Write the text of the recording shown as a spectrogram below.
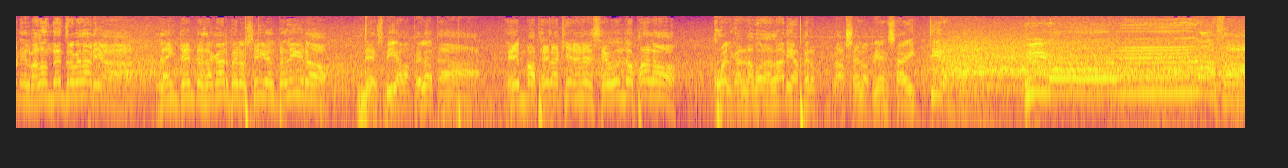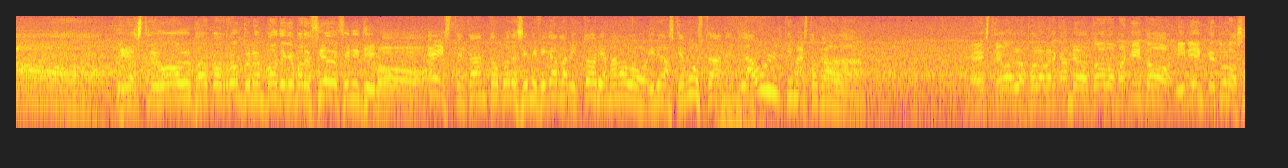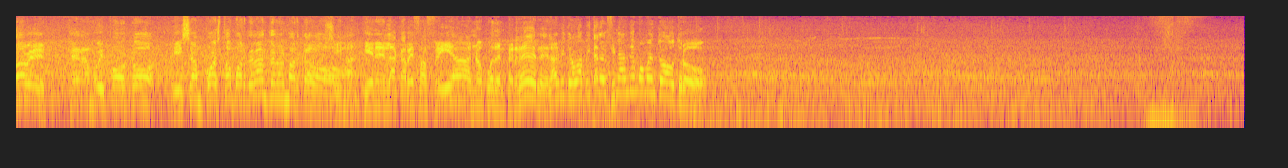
Pone el balón dentro del área. La intenta sacar, pero sigue el peligro. Desvía la pelota. Mbappé la quiere en el segundo palo. Cuelga la bola al área, pero no se lo piensa y tira. ¡Y golazo! Y este gol, Paco, rompe un empate que parecía definitivo. Este tanto puede significar la victoria, Manolo, y de las que gustan en la última estocada. Este gol lo puede haber cambiado todo, Paquito. Y bien que tú lo sabes, queda muy poco y se han puesto por delante en el marcador. Si mantienen la cabeza fría, no pueden perder. El árbitro va a pitar el final de un momento a otro.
